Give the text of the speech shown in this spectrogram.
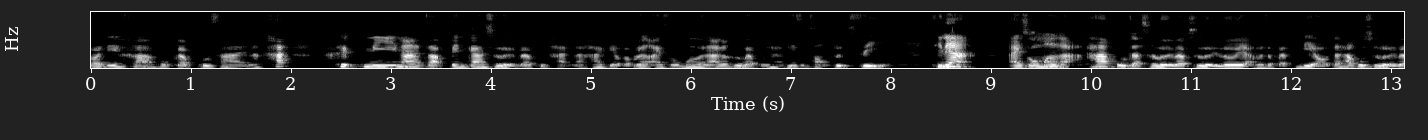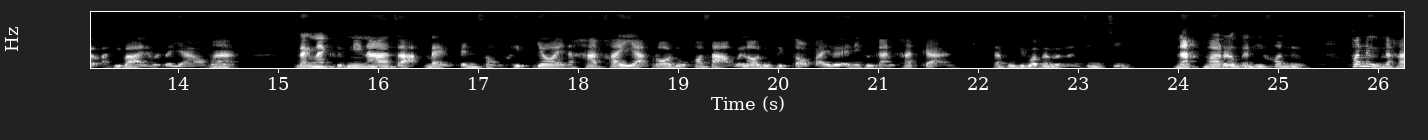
สวัสดีค่ะ พบกับครูทรายนะคะ คลิปนี้นะจะเป็นการเฉลยแบบฝึกหัดนะคะ เกี่ยวกับเรื่องไอโซเมอร์นะ ก็คือแบบฝึกหัดที่ 12.4 ทีเนี้ยไอโซเมอร์อะ ถ้าครูจะเฉลยแบบเฉลยเลยอะ มันจะแบบเดียว แต่ถ้าครูเฉลยแบบอธิบายเนี่ยมันจะยาวมาก ดังนั้นคลิปนี้น่าจะแบ่งเป็น 2 คลิปย่อยนะคะ ใครอยากรอดูข้อ 3 ไว้รอดูคลิปต่อไปเลย อันนี้คือการคาดการณ์ แต่ครูคิดว่าเป็นแบบนั้นจริงๆ นะ มาเริ่มกันที่ข้อ 1 ข้อ1นะคะ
